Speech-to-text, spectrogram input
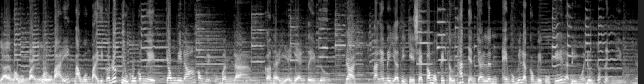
dạ em ở quận 7 này quận luôn. 7 mà quận 7 thì có rất nhiều khu công nghiệp. Trong khi đó công việc của mình là có thể dễ dàng tìm được. Rồi và ngay bây giờ thì chị sẽ có một cái thử thách dành cho linh. Em cũng biết là công việc của kía là đi ngoài đường rất là nhiều. Dạ.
